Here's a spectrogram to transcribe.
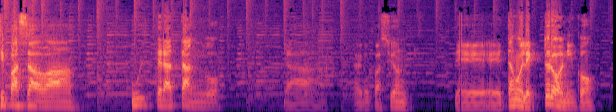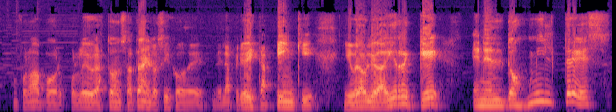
Así pasaba Ultra Tango, la, agrupación de tango electrónico, conformada por, por Leo Gastón Satán y los hijos de, la periodista Pinky y Braulio Aguirre, que en el 2003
